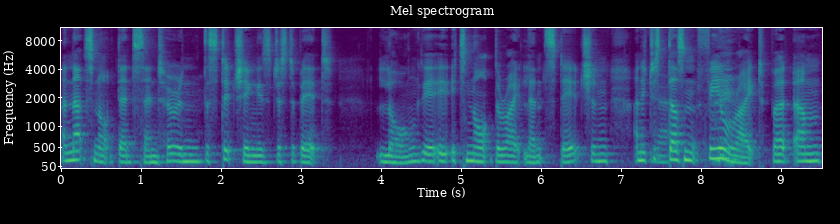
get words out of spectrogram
and that's not dead center, and the stitching is just a bit long. It, it- it's not the right length stitch, and and it just Yeah. doesn't feel right. But um,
